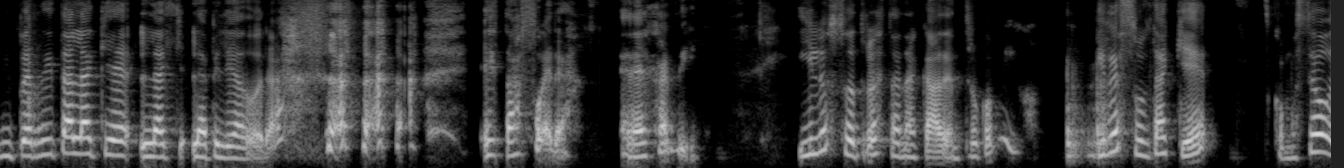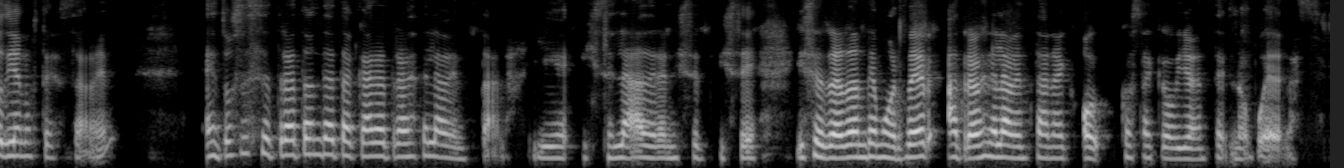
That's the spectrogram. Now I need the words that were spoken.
Mi perrita, la, que, la, peleadora, está afuera, en el jardín. Y los otros están acá adentro conmigo. Y resulta que, como se odian, ustedes saben, entonces se tratan de atacar a través de la ventana y, se ladran y se, y, se, y se, tratan de morder a través de la ventana, cosa que obviamente no pueden hacer.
